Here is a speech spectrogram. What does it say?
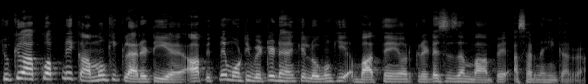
کیونکہ آپ کو اپنے کاموں کی کلیرٹی ہے۔ آپ اتنے موٹیویٹڈ ہیں کہ لوگوں کی باتیں اور کرٹیسزم وہاں پہ اثر نہیں کر رہا۔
